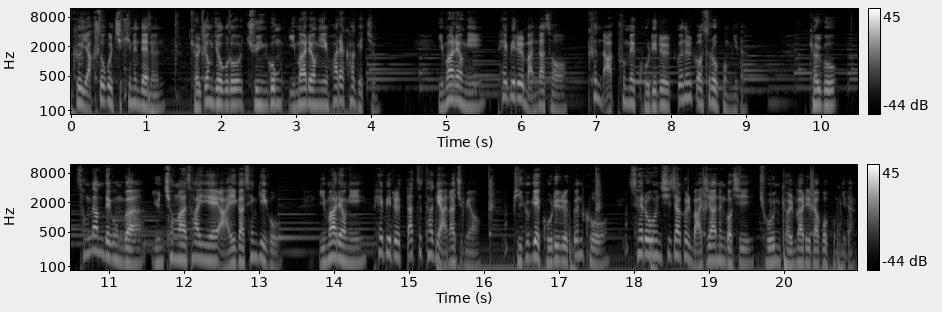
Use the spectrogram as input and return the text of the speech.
그 약속을 지키는 데는 결정적으로 주인공 이마령이 활약하겠죠. 이마령이 페비를 만나서 큰 아픔의 고리를 끊을 것으로 봅니다. 결국 성남대군과 윤청아 사이에 아이가 생기고 이마령이 패비를 따뜻하게 안아주며 비극의 고리를 끊고 새로운 시작을 맞이하는 것이 좋은 결말이라고 봅니다.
